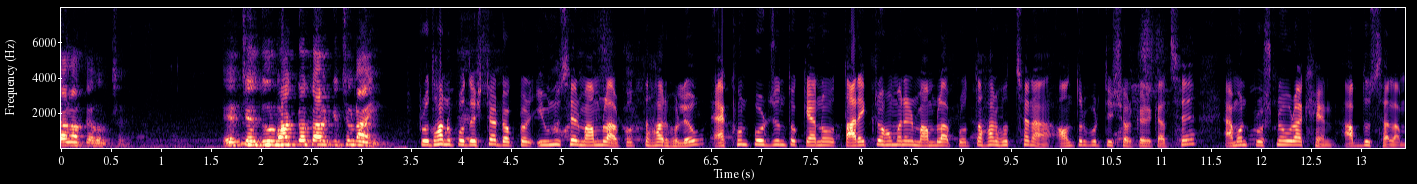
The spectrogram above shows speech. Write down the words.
জানাতে হচ্ছে। এর চেয়ে দুর্ভাগ্যতার কিছু নাই। প্রধান উপদেষ্টা ডক্টর ইউনুসের মামলা প্রত্যাহার হলেও এখন পর্যন্ত কেন তারেক রহমানের মামলা প্রত্যাহার হচ্ছে না অন্তর্বর্তী সরকারের কাছে এমন প্রশ্নও রাখেন আব্দুল সালাম।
